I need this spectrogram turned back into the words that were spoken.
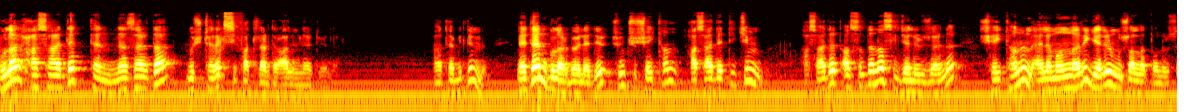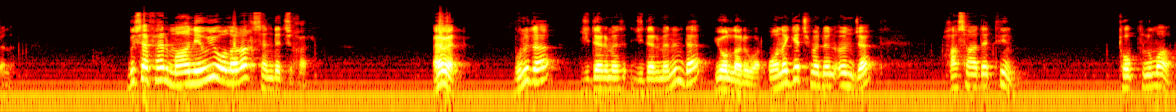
Bunlar hasadetten nazarda müşterek sıfatlardır alimler diyorlar. Anlatabildim mi? Neden bunlar böyledir? Çünkü şeytan hasadeti kim? Hasadet aslında nasıl gelir üzerine? Şeytanın elemanları gelir musallat olur sana. Bu sefer manevi olarak sende çıkar. Evet. Bunu da giderme, gidermenin de yolları var. Ona geçmeden önce hasadetin topluma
